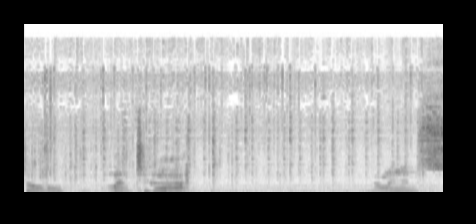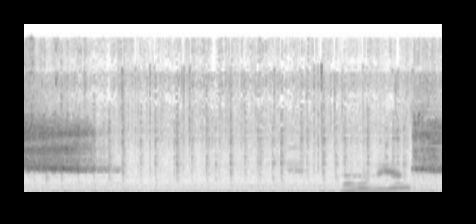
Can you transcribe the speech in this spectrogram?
సో మంచిగా ఆనియన్స్ ఆనియన్స్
